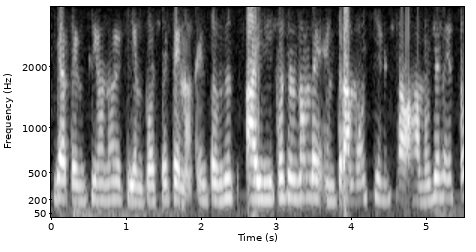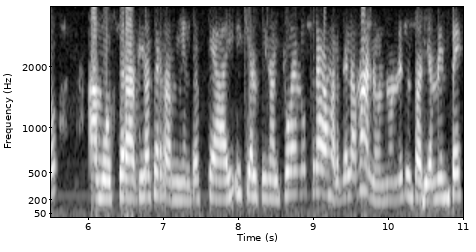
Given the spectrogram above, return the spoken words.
de atención o de tiempo a este tema. Entonces ahí pues es donde entramos quienes trabajamos en esto a mostrar las herramientas que hay y que al final podemos trabajar de la mano, no necesariamente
